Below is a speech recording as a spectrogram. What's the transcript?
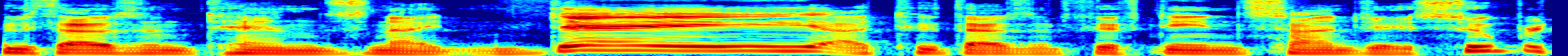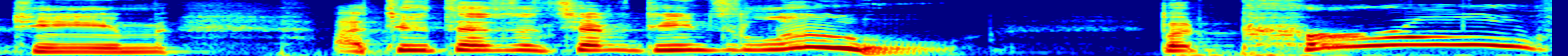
2010's Night and Day, a 2015 Sanjay Super Team, a 2017's Lou. But Purl,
